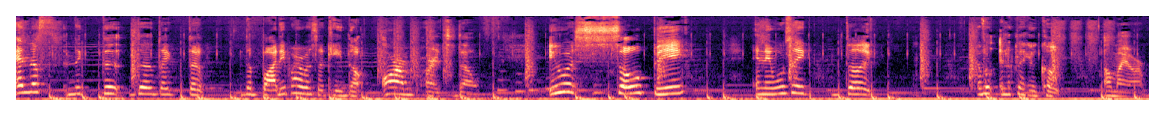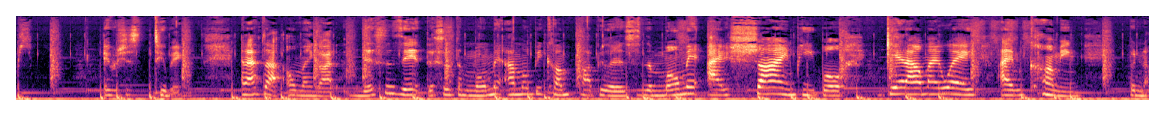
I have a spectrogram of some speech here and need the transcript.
and the the the, the like the the body part was okay. The arm parts though, it was so big, and it was like the like it, was, it looked like a coat on my arms. It was just too big, and I thought, oh my god, this is it. This is the moment I'm gonna become popular. This is the moment I shine. People, get out my way. I'm coming. But no,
